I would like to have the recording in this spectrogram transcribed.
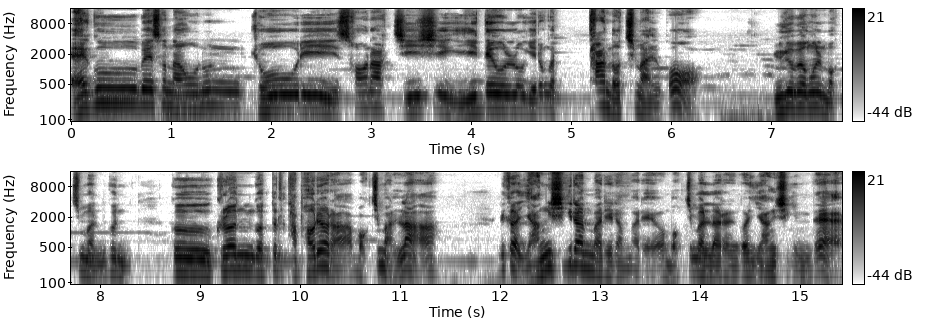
애굽에서 나오는 교리, 선악, 지식, 이데올로기 이런 거 다 넣지 말고 유교병을 먹지 말고 그, 그 그런 것들을 다 버려라. 먹지 말라. 그러니까 양식이란 말이란 말이에요. 먹지 말라는 건 양식인데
